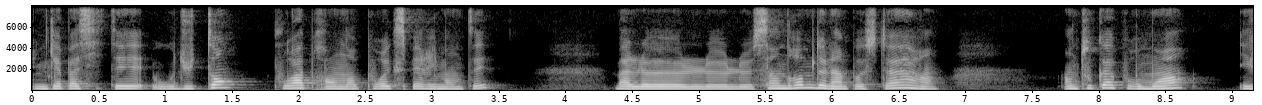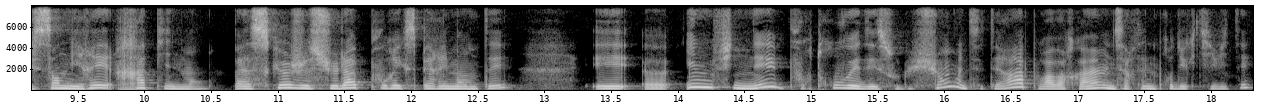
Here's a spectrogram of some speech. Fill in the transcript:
une capacité ou du temps pour apprendre, pour expérimenter, bah le, syndrome de l'imposteur, en tout cas pour moi, il s'en irait rapidement. Parce que je suis là pour expérimenter et euh, in fine pour trouver des solutions, etc., pour avoir quand même une certaine productivité.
